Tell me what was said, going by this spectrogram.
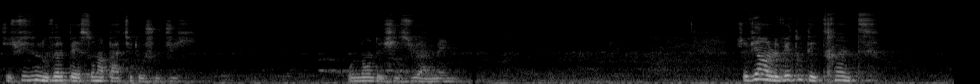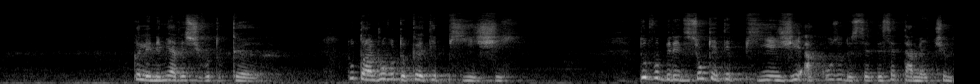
Je suis une nouvelle personne à partir d'aujourd'hui. Au nom de Jésus, Amen. Je viens enlever toute étreinte que l'ennemi avait sur votre cœur. Tout endroit où votre cœur était piégé. Toutes vos bénédictions qui étaient piégées à cause de cette, de cette amertume.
